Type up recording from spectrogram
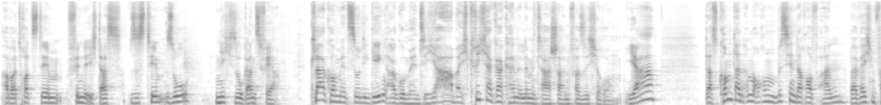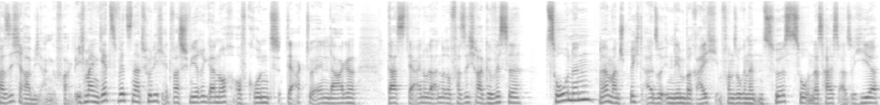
aber trotzdem finde ich das System so nicht so ganz fair. Klar kommen jetzt so die Gegenargumente, ja, aber ich kriege ja gar keine Elementarschadenversicherung. Ja, das kommt dann immer auch ein bisschen darauf an, bei welchem Versicherer habe ich angefragt. Ich meine, jetzt wird es natürlich etwas schwieriger noch aufgrund der aktuellen Lage, dass der ein oder andere Versicherer gewisse Zonen, ne, man spricht also in dem Bereich von sogenannten CIRS-Zonen, das heißt also hier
